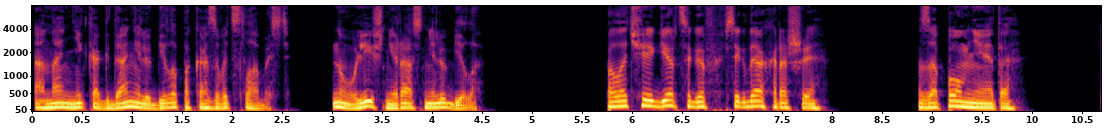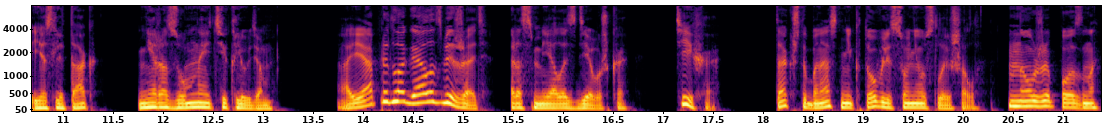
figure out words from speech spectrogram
Она никогда не любила показывать слабость. Ну, лишний раз не любила. Палачи герцогов всегда хороши. Запомни это. Если так, неразумно идти к людям. А я предлагала сбежать, рассмеялась девушка. Тихо. Так, чтобы нас никто в лесу не услышал. Но уже поздно.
